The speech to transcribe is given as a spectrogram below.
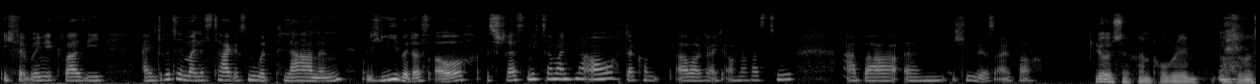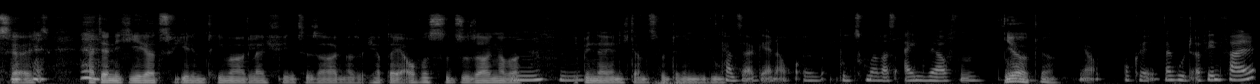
Ich verbringe quasi ein Drittel meines Tages nur mit Planen und ich liebe das auch. Es stresst mich zwar manchmal auch, da kommt aber gleich auch noch was zu, aber ähm, ich liebe das einfach. Ja, ist ja kein Problem. Also ist ja echt, hat ja nicht jeder zu jedem Thema gleich viel zu sagen. Also ich habe da ja auch was zu, zu sagen, aber mhm. ich bin da ja nicht ganz so drin wie du. Kannst ja gerne auch äh, ab und zu mal was einwerfen. So. Ja, klar. Ja, okay. Na gut, auf jeden Fall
